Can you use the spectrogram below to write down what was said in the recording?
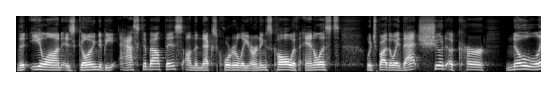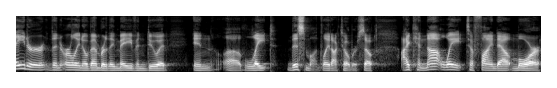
that Elon is going to be asked about this on the next quarterly earnings call with analysts, which, by the way, that should occur no later than early November. They may even do it in uh, late this month, late October. So I cannot wait to find out more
